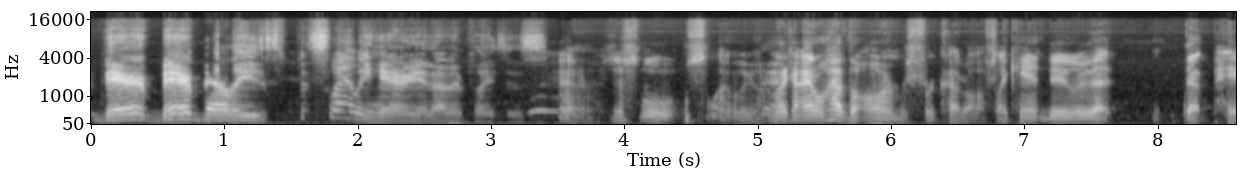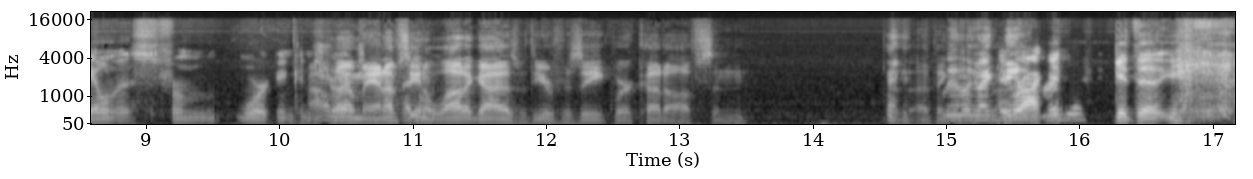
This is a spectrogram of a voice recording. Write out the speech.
Bear bear bellies, but slightly hairy in other places. Yeah, just a little slightly. Like I don't have the arms for cutoffs. I can't do that. That paleness from working I construction. don't know, man. I've I seen a don't- lot of guys with your physique wear cutoffs, and I, I think They look like the- Rocket. Get the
